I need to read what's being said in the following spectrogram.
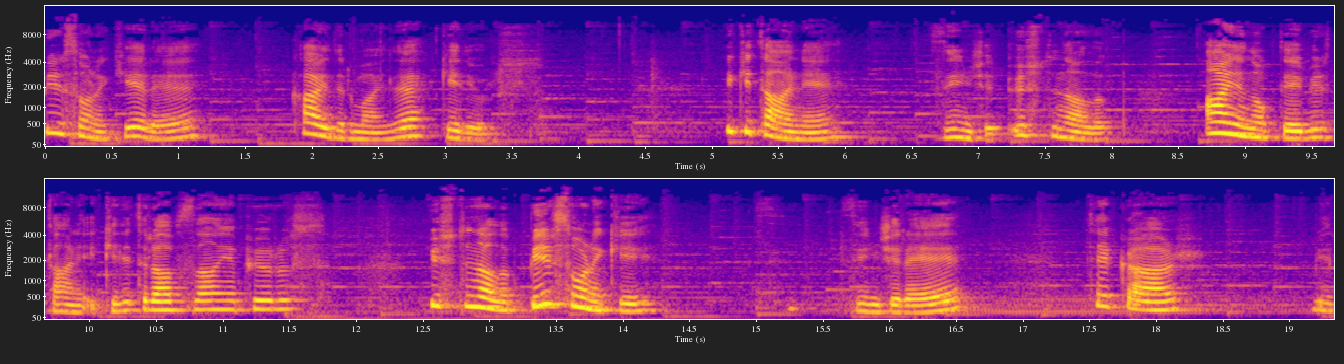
bir sonraki yere kaydırmayla geliyoruz. İki tane zincir üstüne alıp aynı noktaya bir tane ikili trabzan yapıyoruz. Üstüne alıp bir sonraki zincire tekrar bir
